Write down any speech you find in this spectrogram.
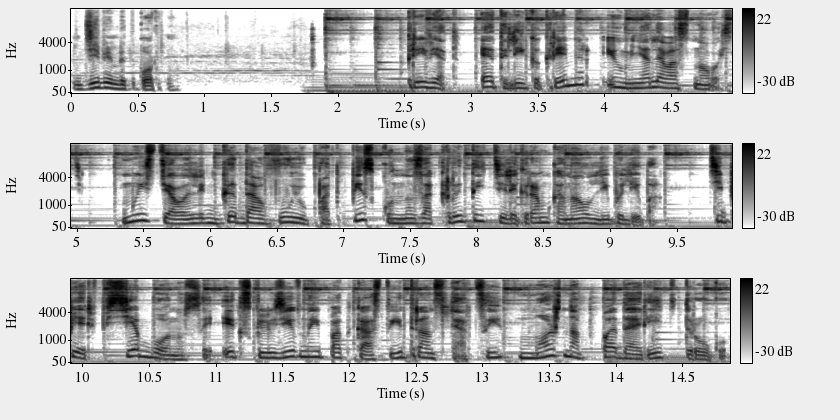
Диме Медборну. Привет, это Лика Кремер, и у меня для вас новость. Мы сделали годовую подписку на закрытый телеграм-канал «Либо-либо». Теперь все бонусы, эксклюзивные подкасты и трансляции можно подарить другу.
